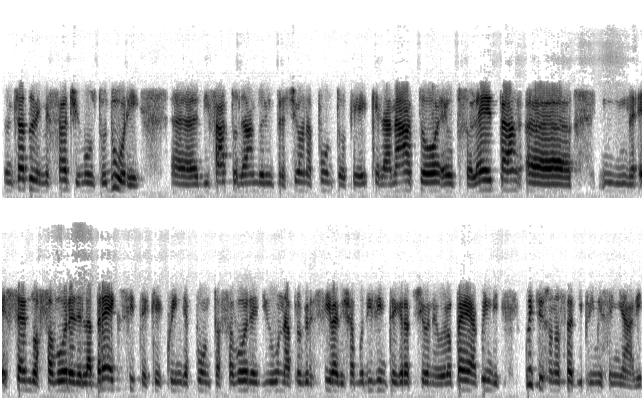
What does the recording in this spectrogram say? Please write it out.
lanciato dei messaggi molto duri, eh, di fatto dando l'impressione appunto che, che la Nato è obsoleta, eh, mh, essendo a favore della Brexit e che quindi appunto a favore di una progressiva diciamo, disintegrazione europea, quindi questi sono stati i primi segnali.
